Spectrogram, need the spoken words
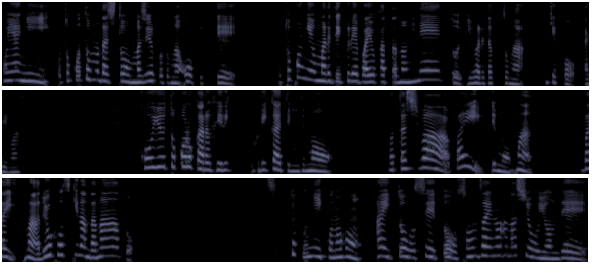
親に男友達と交えることが多くって、男に生まれてくればよかったのにねと言われたことが結構あります。こういうところから振り振り返ってみても、私はバイでも、まあ、バイ、まあ、両方好きなんだなと。特にこの本、愛と性と存在の話を読んで、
